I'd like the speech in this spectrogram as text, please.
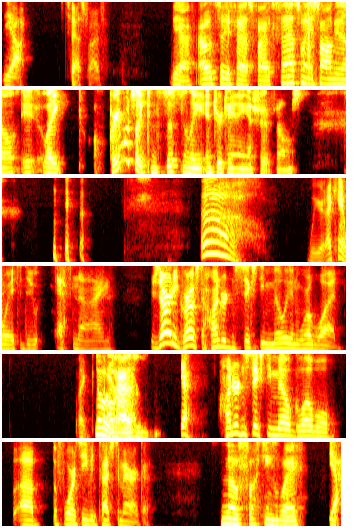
Yeah, it's Fast Five. Yeah, I would say Fast Five because that's when I saw him, you know, like pretty much like consistently entertaining as shit films. oh, weird. I can't wait to do F9. It's already grossed 160 million worldwide. Like no, it hasn't. Yeah, 160 mil global uh, before it's even touched America. No fucking way. Yeah.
